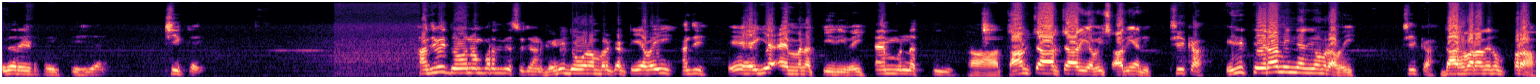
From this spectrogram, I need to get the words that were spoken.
ਇਹਦਾ ਰੇਟ 35000 ਠੀਕ ਹੈ। ਹਾਂਜੀ ਬਾਈ ਦੋ ਨੰਬਰ ਦੀ ਦੱਸੋ ਜਾਣਕਾਰੀ। ਜਿਹੜੀ 2 ਨੰਬਰ ਕੱਟੀ ਆ ਬਾਈ ਹਾਂਜੀ। ਇਹ ਹੈਗੀ ਆ M29 ਦੀ ਬਾਈ। M29 ਹਾਂ ਥਾਣ ਚਾਰ ਚਾਰ ਹੀ ਆ ਬਾਈ ਸਾਰੀਆਂ ਦੀ। ਠੀਕ ਆ। ਇਹਦੀ 13 ਮਹੀਨਿਆਂ ਦੀ ਉਮਰ ਆ ਬਾਈ। ਠੀਕ ਆ। 10 12 ਦਿਨ ਉੱਪਰ ਆ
